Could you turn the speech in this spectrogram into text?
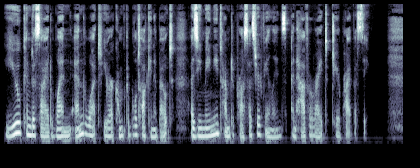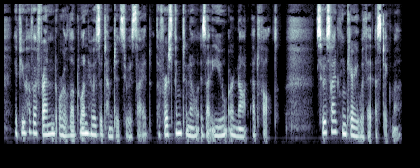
You can decide when and what you are comfortable talking about, as you may need time to process your feelings and have a right to your privacy. If you have a friend or a loved one who has attempted suicide, the first thing to know is that you are not at fault. Suicide can carry with it a stigma.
